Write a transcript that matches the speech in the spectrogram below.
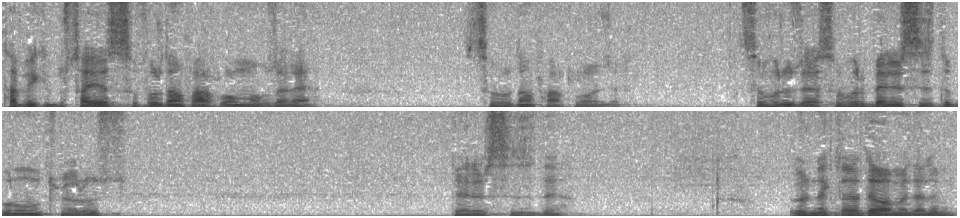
Tabii ki bu sayı sıfırdan farklı olmak üzere. Sıfırdan farklı olacak. Sıfır üzeri sıfır belirsizdi. Bunu unutmuyoruz. Belirsizdi. Örneklere devam edelim.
